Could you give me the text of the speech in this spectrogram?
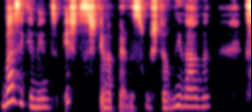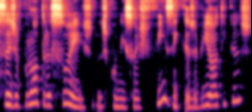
basicamente este sistema perde a sua estabilidade, seja por alterações nas condições físicas abióticas,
